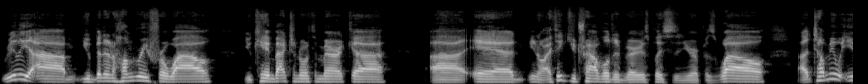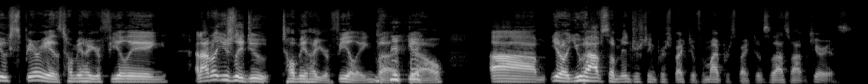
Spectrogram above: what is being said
really, um, you've been in Hungary for a while. You came back to North America, uh, and you know, I think you traveled in various places in Europe as well. Uh, tell me what you experienced. Tell me how you're feeling. And I don't usually do tell me how you're feeling, but you know, um, you know, you have some interesting perspective from my perspective, so that's why I'm curious.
